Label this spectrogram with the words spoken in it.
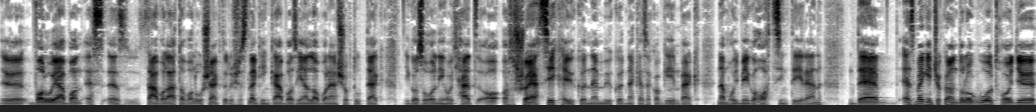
Ö, valójában ez, ez távol állt a valóságtól, és ezt leginkább az ilyen laboránsok tudták igazolni, hogy hát a, a saját székhelyükön nem működnek ezek a gépek, hmm. nem hogy még a hadszintéren. De ez megint csak olyan dolog volt, hogy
